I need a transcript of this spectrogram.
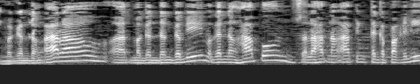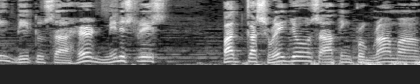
Magandang araw at magandang gabi, magandang hapon sa lahat ng ating tagapakinig dito sa Herd Ministries Podcast Radio sa ating programa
